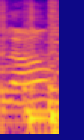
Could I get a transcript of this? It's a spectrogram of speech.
alone.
